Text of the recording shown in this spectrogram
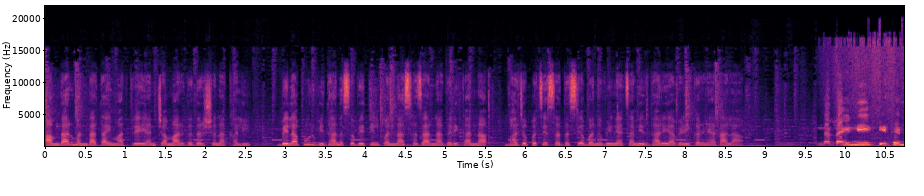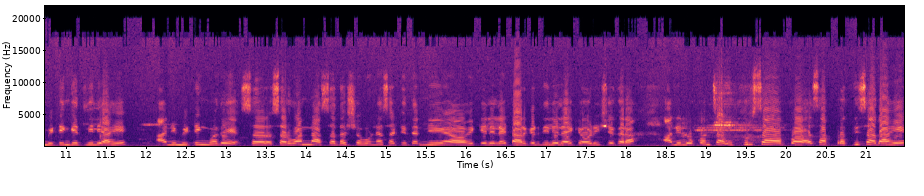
आमदार मंदाताई म्हात्रे यांच्या मार्गदर्शनाखाली बेलापूर विधानसभेतील पन्नास हजार नागरिकांना भाजपचे सदस्य बनविण्याचा निर्धार यावेळी करण्यात आला. मंदाताईंनी इथे मीटिंग घेतलेली आहे. आणि मीटिंगमध्ये सर सर्वांना सदस्य होण्यासाठी त्यांनी हे केलेलं आहे टार्गेट दिलेलं आहे की अडीचशे करा. आणि लोकांचा उत्कृष्ट प- असा प्रतिसाद आहे.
